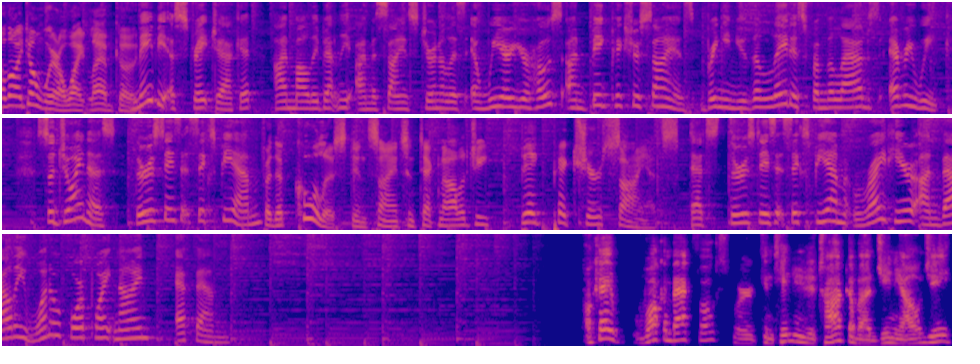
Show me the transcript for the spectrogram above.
although I don't wear a white lab coat. Maybe a straitjacket. I'm Molly Bentley. I'm a science journalist, and we are your hosts on Big Picture Science, bringing you the latest from the labs every week. So join us Thursdays at 6 p.m. for the coolest in science and technology, Big Picture Science. That's Thursdays at 6 p.m. right here on Valley 104.9 FM. Okay, welcome back, folks. We're continuing to talk about genealogy.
